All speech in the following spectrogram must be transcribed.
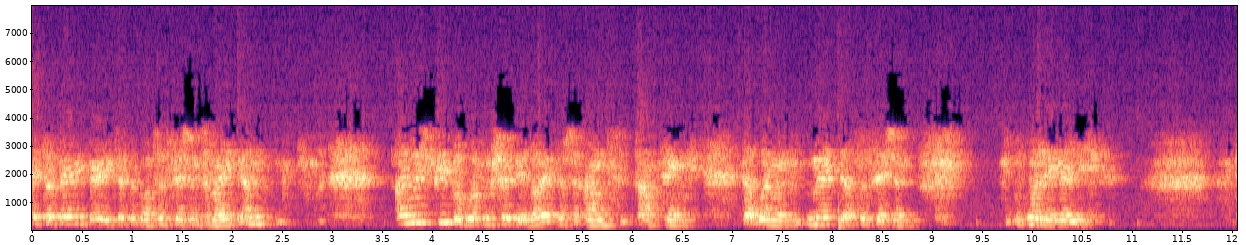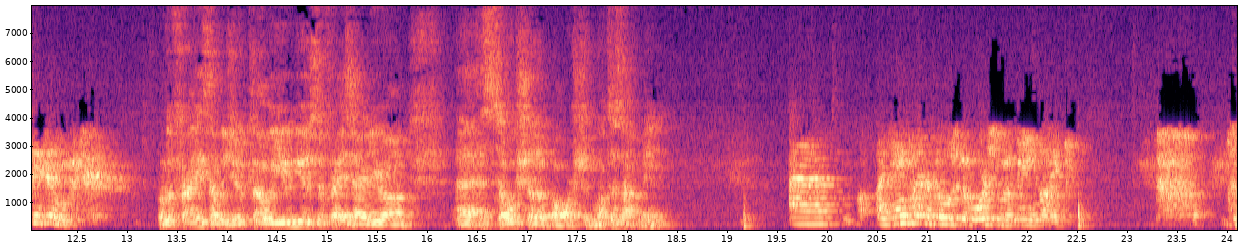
It's a very, very difficult decision to make, and I wish people wouldn't trivialise it and, I think that women make that decision willy-nilly. They don't. Well, the phrase that was used, Chloe, you used the phrase earlier on, uh, a social abortion. What does that mean? Um, I think like a social abortion would mean like, to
